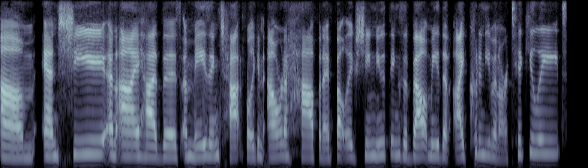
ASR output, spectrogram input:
Um, and she and I had this amazing chat for like an hour and a half. And I felt like she knew things about me that I couldn't even articulate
